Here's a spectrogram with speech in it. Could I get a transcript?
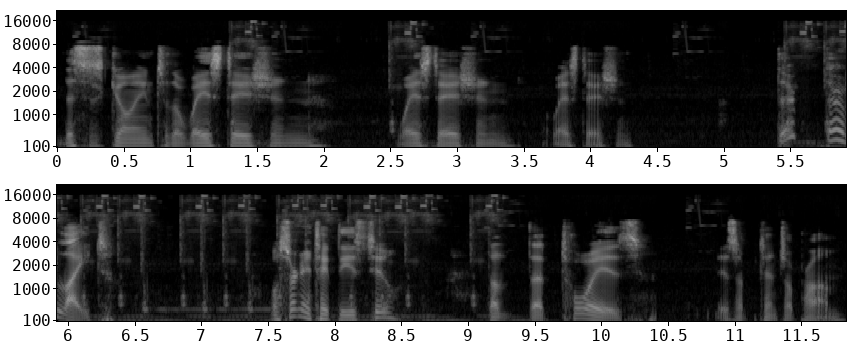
this is going to the way station, way station, way station. They're they're light. We'll certainly take these two. The the toys is a potential problem.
